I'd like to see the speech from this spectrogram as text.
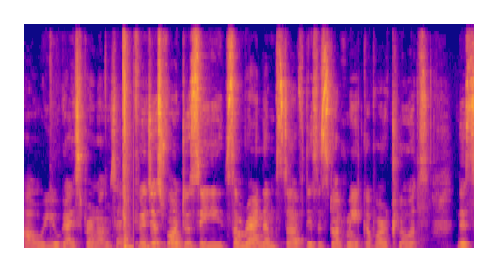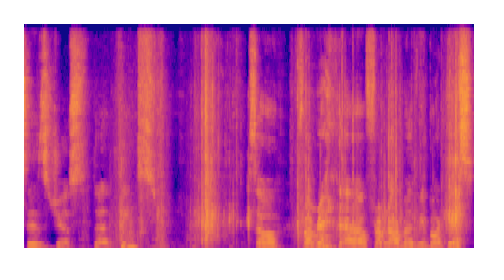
how you guys pronounce it. If you just want to see some random stuff this is not makeup or clothes. This is just the things. So from uh, from normal we bought this.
